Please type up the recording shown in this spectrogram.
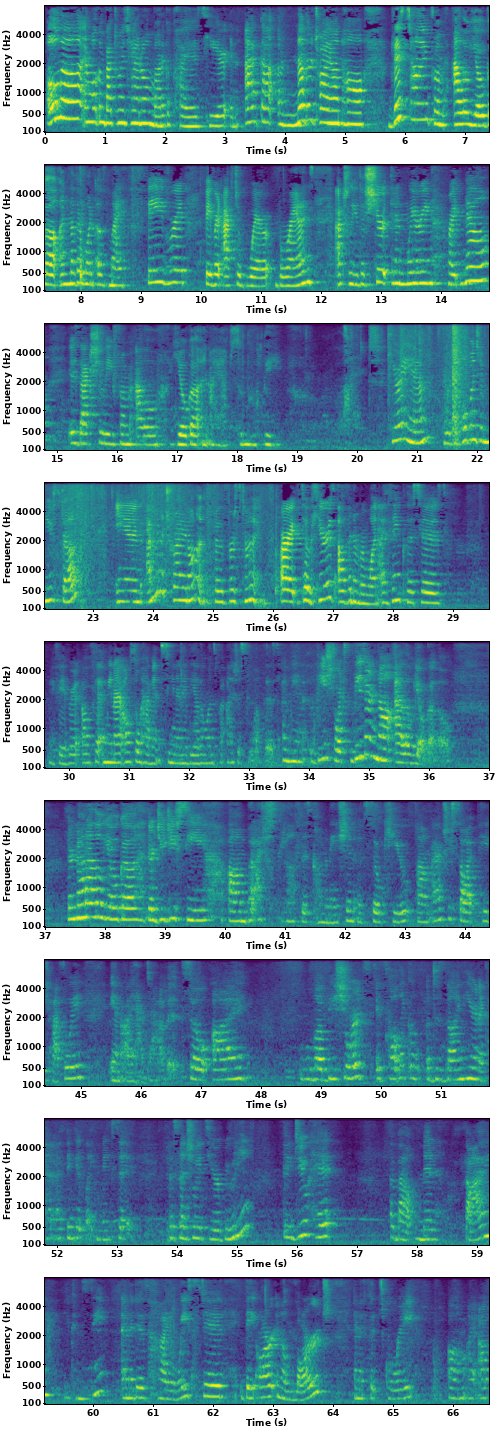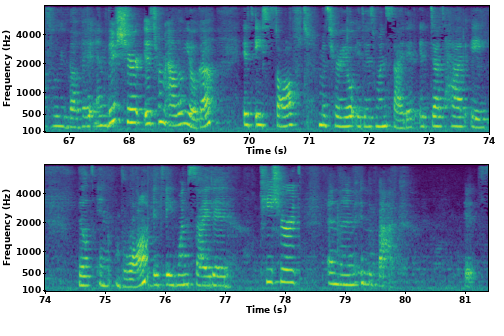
Hola and welcome back to my channel. Monika Paez here and I've got another try on haul. This time from Alo Yoga, another one of my favorite, favorite activewear brands. Actually, the shirt that I'm wearing right now is actually from Alo Yoga and I absolutely love it. Here I am with a whole bunch of new stuff and I'm gonna try it on for the first time. All right, so here is outfit number one. I think this is my favorite outfit. I mean, I also haven't seen any of the other ones, but I just love this. I mean, these shorts, these are not Alo Yoga though. They're not Alo Yoga, they're GGC, um, but I just love this combination. It's so cute. Um, I actually saw it Paige Hathaway and I had to have it. So I love these shorts. It's got like a, a design here and I, kind of, I think it like makes it, it accentuates your booty. They do hit about mid thigh, you can see, and it is high-waisted. They are in a large and it fits great. Um, I absolutely love it. And this shirt is from Alo Yoga. It's a soft material. It is one-sided. It does have a built-in bra. It's a one-sided t-shirt. And then in the back, it's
